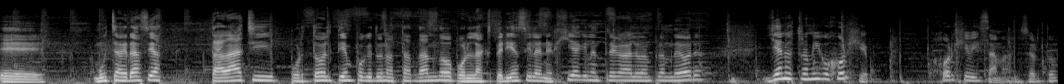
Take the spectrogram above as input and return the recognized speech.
Eh, muchas gracias Tadachi, por todo el tiempo que tú nos estás dando, por la experiencia y la energía que le entregas a los emprendedores. Y a nuestro amigo Jorge, Jorge Bizama, ¿no es cierto?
